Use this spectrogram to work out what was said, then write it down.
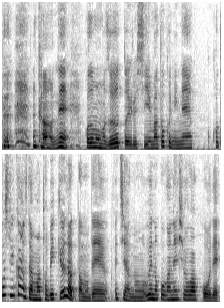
なんかね子供もずっといるし、まあ、特にね今年に関してはまあ飛び級だったのでうちあの上の子がね小学校で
